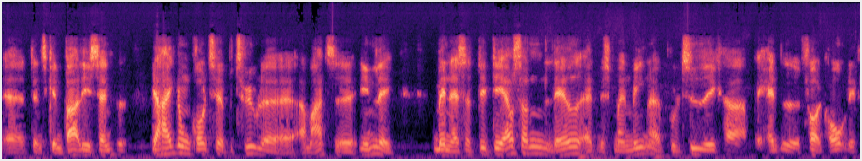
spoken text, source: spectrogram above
er den skændbarlige sandhed. Jeg har ikke nogen grund til at betvivle øh, Amats øh, indlæg, men altså, det, det er jo sådan lavet, at hvis man mener, at politiet ikke har behandlet folk ordentligt,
